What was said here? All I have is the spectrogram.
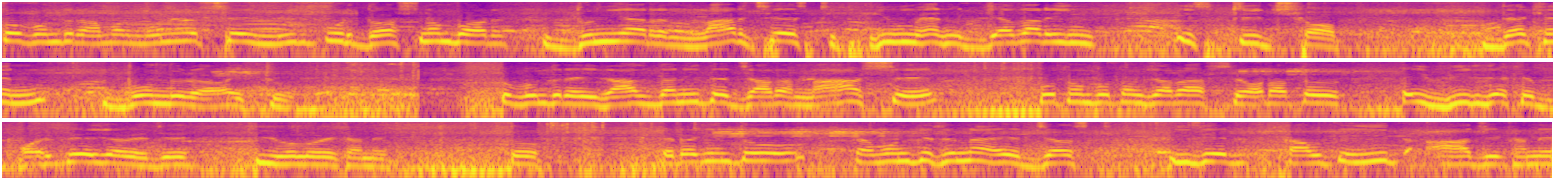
তো বন্ধুরা, আমার মনে হচ্ছে মিরপুর দশ নম্বর দুনিয়ার largest human gathering street shop দেখেন বন্ধুরা একটু। তো বন্ধুরা, এই রাজধানীতে যারা না আসছে, প্রথম প্রথম যারা আসছে, ওরা তো এই ভিড় দেখে ভয় পেয়ে যাবে যে কি হলো এখানে। তো এটা কিন্তু তেমন কিছু না জাস্ট ঈদের, কালকে ঈদ, আজ এখানে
